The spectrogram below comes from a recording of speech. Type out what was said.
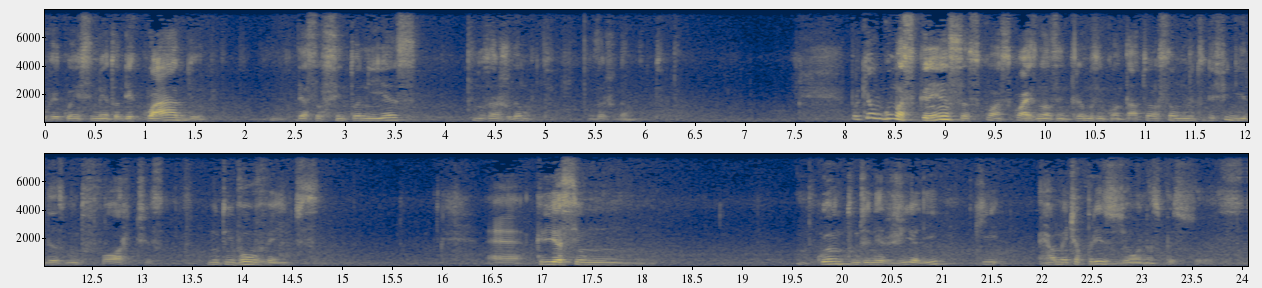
o reconhecimento adequado dessas sintonias nos ajuda muito. Nos ajuda muito. Porque algumas crenças com as quais nós entramos em contato, elas são muito definidas, muito fortes, muito envolventes. É, Cria-se um, um quantum de energia ali que realmente aprisiona as pessoas.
